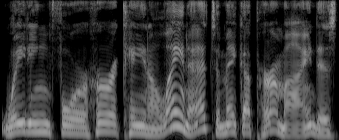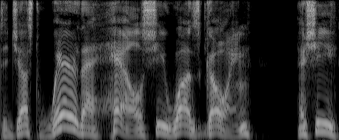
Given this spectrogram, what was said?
waiting for Hurricane Elena to make up her mind as to just where the hell she was going, as she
